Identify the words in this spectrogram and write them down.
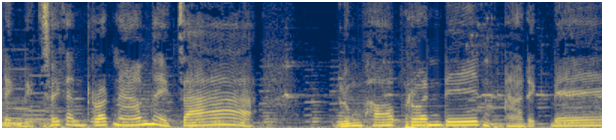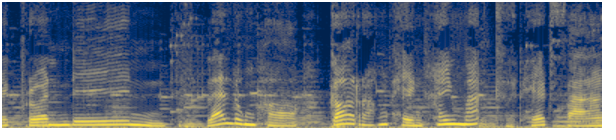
เด็กๆช่วยกันรดน้ำหน่อยจ้า ลุงพอพรวนดินอาเด็กๆ พรวนดิน และลุงพอก็ร้องเพลงให้มะเขือเทศฟัง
